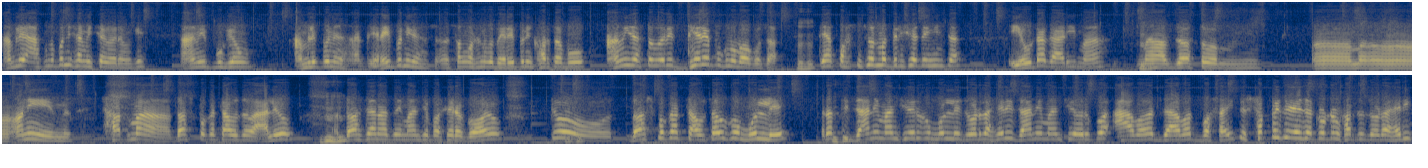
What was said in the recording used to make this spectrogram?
हामीले आफ्नो पनि समीक्षा गऱ्यौँ कि हामी पुग्यौँ हामीले पनि धेरै पनि सङ्गठनको धेरै पनि खर्च भयो हामी जस्तो गरी धेरै पुग्नु भएको छ। त्यहाँ कस्तो स्वरमा दृश्य देखिन्छ? एउटा गाडीमा जस्तो अनि छतमा दस पोका चाउचाउ हाल्यो दसजना चाहिँ मान्छे बसेर गयो त्यो दस पोका चाउचाउको मूल्य र ती जाने मान्छेहरूको मूल्य जोड्दाखेरि जाने मान्छेहरूको आवत जावत बसाइ त्यो सबैको एज अ टोटल खर्च जोड्दाखेरि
